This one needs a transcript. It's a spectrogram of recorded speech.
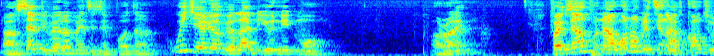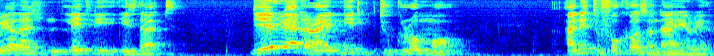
Uh, Self development is important. Which area of your life do you need more? All right? For example, now, one of the things I've come to realize lately is that the area that I need to grow more, I need to focus on that area.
